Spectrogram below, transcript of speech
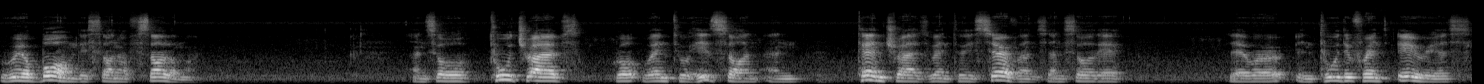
Rehoboam, the son of Solomon. And so two tribes went to his son and ten tribes went to his servants, and so they they were in two different areas.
